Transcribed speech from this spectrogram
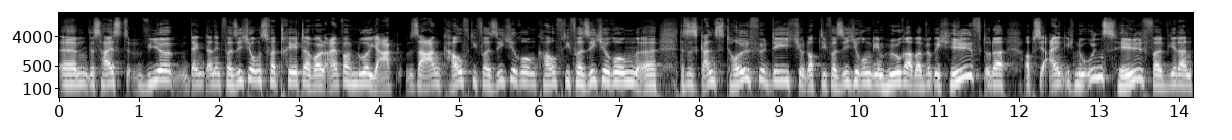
Ähm, das heißt, wir, denkt an den Versicherungsvertreter, wollen einfach nur, ja, sagen, kauf die Versicherung, kauf die Versicherung, äh, das ist ganz toll für dich und ob die Versicherung dem Hörer aber wirklich hilft oder ob sie eigentlich nur uns hilft, weil wir dann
